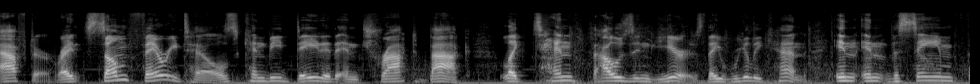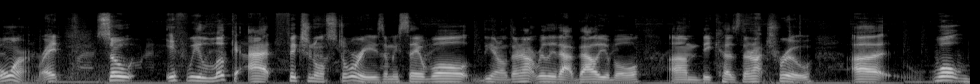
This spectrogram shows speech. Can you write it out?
after right? Some fairy tales can be dated and tracked back like 10,000 years. They really can in in the same form right? So if we look at fictional stories and we say well you know they're not really that valuable um, because they're not true uh, well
